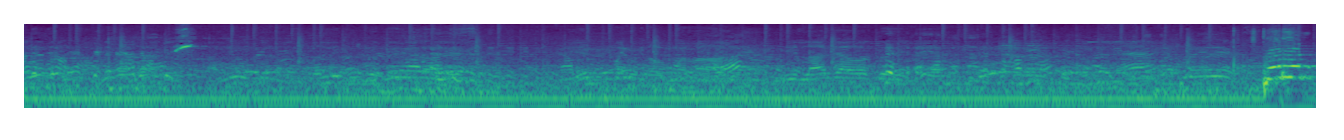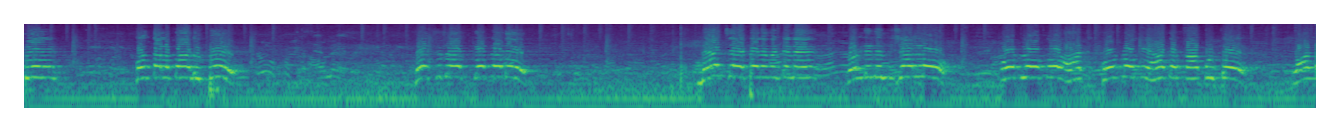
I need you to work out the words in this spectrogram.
హాజరు కావాల్సిందిగా కోరుతున్నాం స్టేడియం కోర్టులోకి కాకుంటే వాళ్ళ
